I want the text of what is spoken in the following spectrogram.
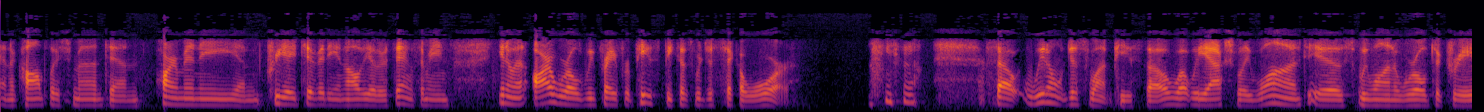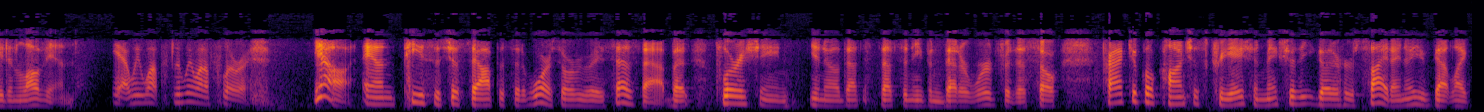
and accomplishment and harmony and creativity and all the other things. I mean, you know, in our world, we pray for peace because we're just sick of war. you know? So we don't just want peace, though. What we actually want is we want a world to create and love in. Yeah, we want we want to flourish. Yeah, and peace is just the opposite of war, so everybody says that. But flourishing, you know, that's that's an even better word for this. So, practical conscious creation. Make sure that you go to her site. I know you've got like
